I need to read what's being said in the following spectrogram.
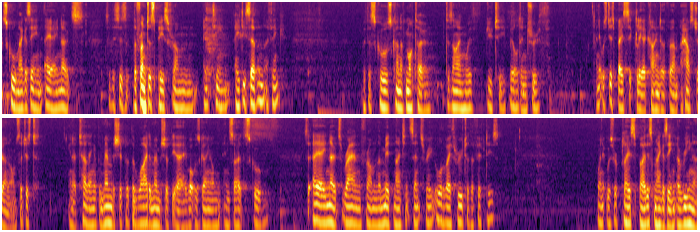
school magazine, AA Notes. So this is the frontispiece from 1887, I think, with the school's kind of motto, design with beauty, build in truth. And it was just basically a kind of um, a house journal, so just you know, telling the membership of the wider membership of the AA what was going on inside the school. So AA notes ran from the mid 19th century all the way through to the 50s when it was replaced by this magazine, Arena.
